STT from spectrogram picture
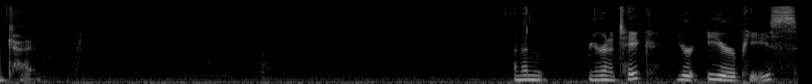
Okay. And then you're going to take your ear piece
